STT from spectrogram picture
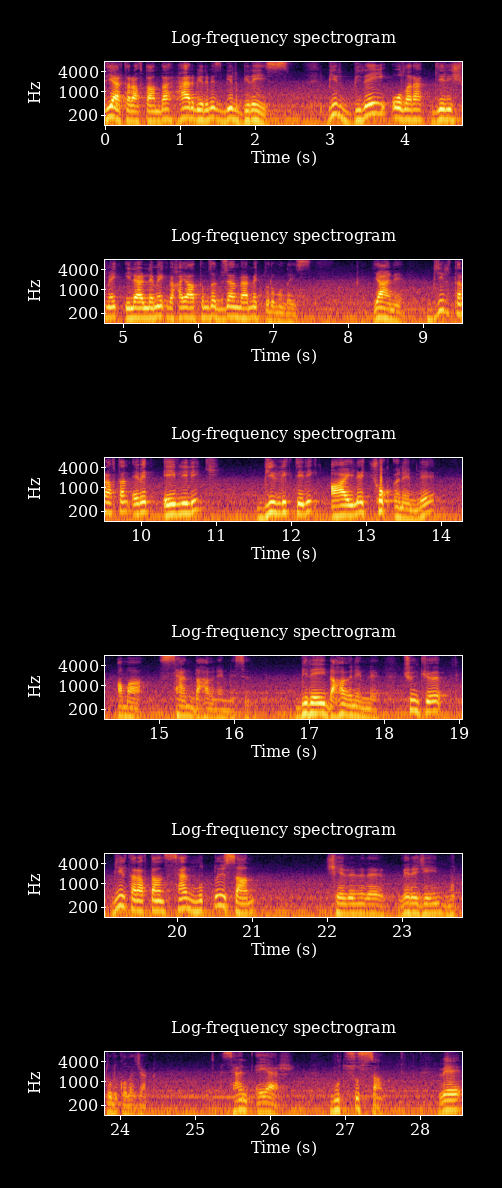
Diğer taraftan da her birimiz bir bireyiz. Bir birey olarak gelişmek, ilerlemek ve hayatımıza düzen vermek durumundayız. Yani bir taraftan evet evlilik, birliktelik, aile çok önemli ama sen daha önemlisin. Birey daha önemli. Çünkü bir taraftan sen mutluysan çevrene de vereceğin mutluluk olacak. Sen eğer mutsuzsan ve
